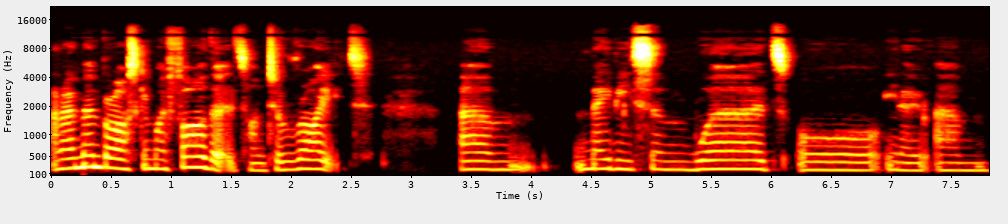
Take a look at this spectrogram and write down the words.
And I remember asking my father at the time to write um, maybe some words or, you know, um,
